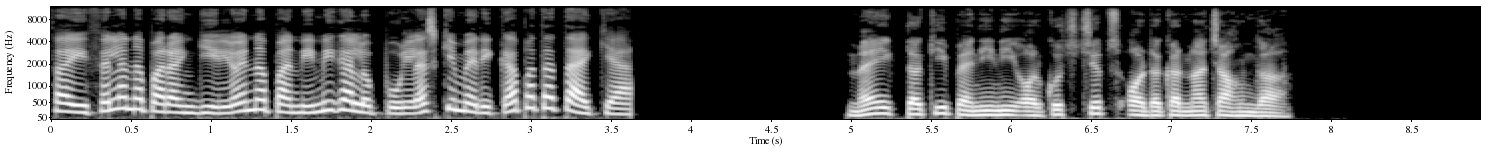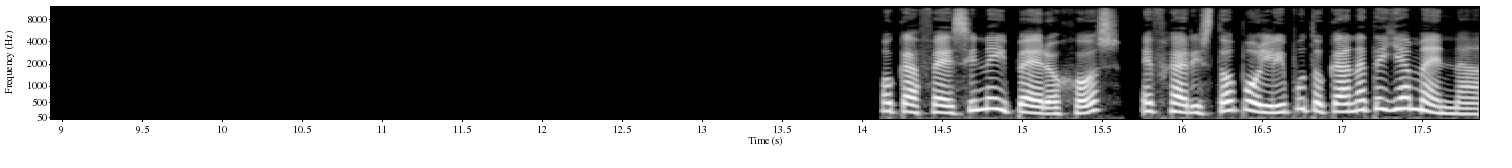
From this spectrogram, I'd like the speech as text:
Θα ήθελα να παραγγείλω ένα πανίνι γαλοπούλας και μερικά πατατάκια. मैं एक टकी पैनीनी और कुछ चिप्स ऑर्डर करना चाहूँगा Ο καφές είναι υπέροχος, ευχαριστώ πολύ που το κάνατε για μένα.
